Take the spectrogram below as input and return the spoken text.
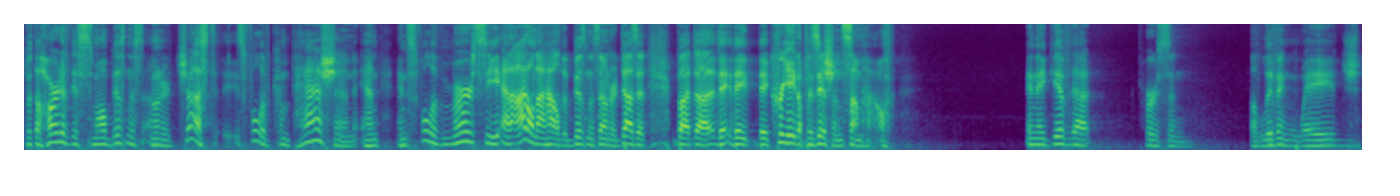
But the heart of this small business owner just is full of compassion and, and is full of mercy. And I don't know how the business owner does it, but uh, they, they, they create a position somehow. And they give that person a living wage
